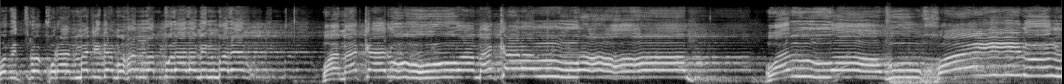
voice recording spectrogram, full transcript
পবিত্র কোরআন মাজিদে মহান রব্বুল আলামিন বলেন ওয়ামাকারু ওয়ামাকারাল্লাহ ওয়াল্লাহু খায়রুল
